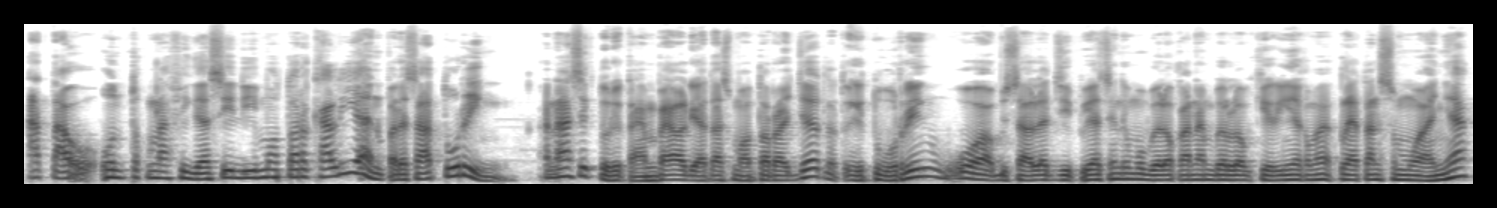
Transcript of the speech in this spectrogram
atau untuk navigasi di motor kalian pada saat touring. Kan asik tuh ditempel di atas motor aja, lagi touring, wah bisa lihat GPS ini mau belok kanan belok kirinya kelihatan semuanya.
